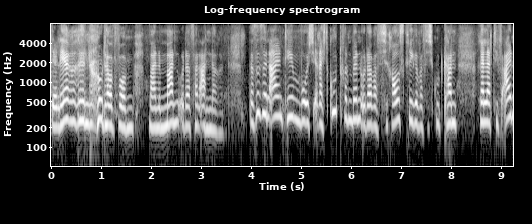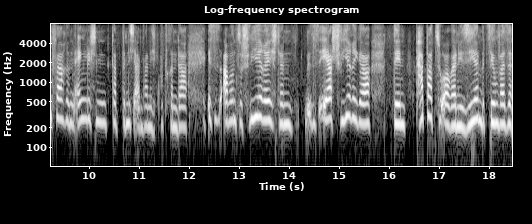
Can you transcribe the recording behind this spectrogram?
der Lehrerin oder von meinem Mann oder von anderen. Das ist in allen Themen, wo ich recht gut drin bin oder was ich rauskriege, was ich gut kann, relativ einfach. Im Englischen, da bin ich einfach nicht gut drin. Da ist es ab und zu schwierig, dann ist es eher schwieriger, den Papa zu organisieren, beziehungsweise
